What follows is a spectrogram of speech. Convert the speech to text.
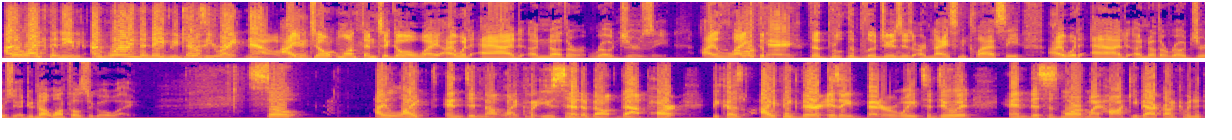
I like the navy. I'm wearing the navy jersey right now. I don't want them to go away. I would add another road jersey. I like Okay. the, the the blue jerseys are nice and classy. I would add another road jersey. I do not want those to go away. So I liked and did not like what you said about that part because I think there is a better way to do it. And this is more of my hockey background coming in.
